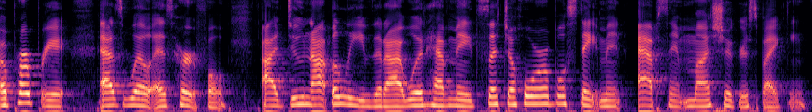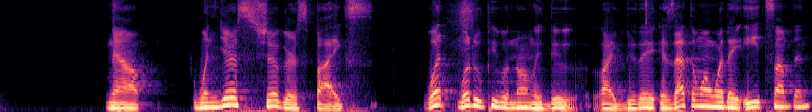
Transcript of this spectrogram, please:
appropriate as well as hurtful. I do not believe that I would have made such a horrible statement absent my sugar spiking. Now, when your sugar spikes, what what do people normally do? Like, do they? Is that the one where they eat something,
